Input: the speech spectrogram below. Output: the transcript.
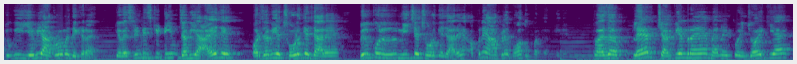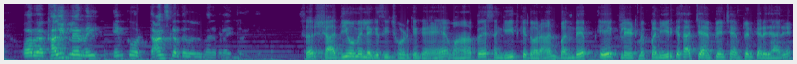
क्योंकि ये भी आंकड़ों में दिख रहा है कि वेस्ट इंडीज की टीम जब ये आए थे और जब ये छोड़ के जा रहे हैं, बिल्कुल नीचे छोड़ के जा रहे हैं, अपने आंकड़े बहुत ऊपर करके गए। तो एज अ प्लेयर चैंपियन रहे हैं मैंने इनको एंजॉय किया है और खाली प्लेयर नहीं इनको डांस करते हुए भी मैंने बड़ा एंजॉय किया। सर शादियों में लेगेसी छोड़ के गए हैं वहाँ पे संगीत के दौरान बंदे एक प्लेट में पनीर के साथ चैंपियन चैंपियन करे जा रहे हैं।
